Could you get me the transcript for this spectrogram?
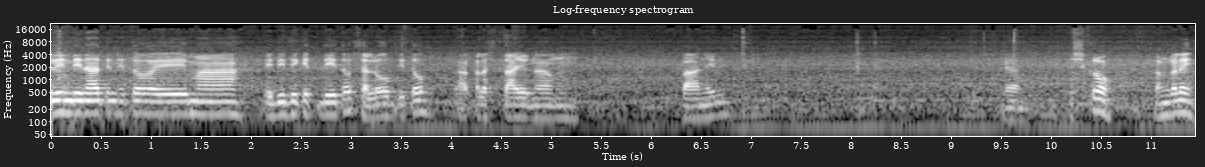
dahil hindi natin ito ay ma-ididikit dito sa loob ito, kakalas tayo ng panel. Yan. Screw. Tanggalin.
